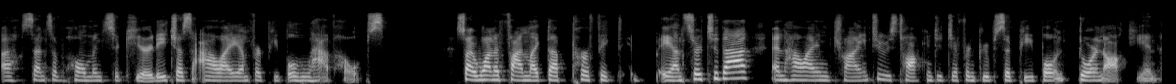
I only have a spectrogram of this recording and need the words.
a sense of home and security, just how I am for people who have homes. So I want to find like the perfect answer to that. And how I'm trying to is talking to different groups of people and door knocking and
